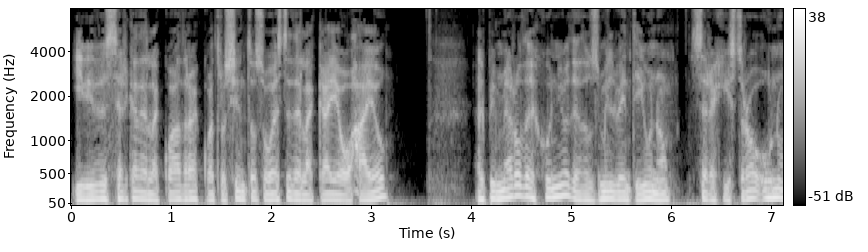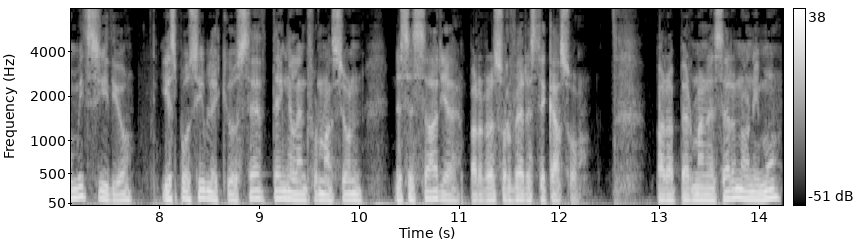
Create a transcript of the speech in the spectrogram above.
¿Y vives cerca de la cuadra 400 oeste de la calle Ohio? El primero de junio de 2021 se registró un homicidio y es posible que usted tenga la información necesaria para resolver este caso. Para permanecer anónimo,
